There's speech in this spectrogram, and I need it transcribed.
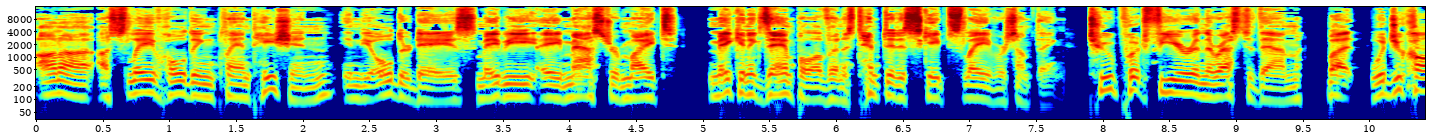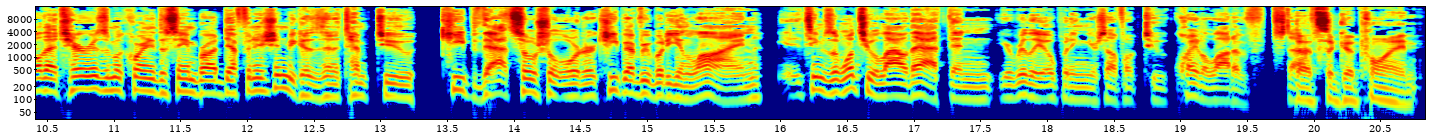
on a, a slave holding plantation in the older days, maybe a master might make an example of an attempted escaped slave or something to put fear in the rest of them. But would you call that terrorism according to the same broad definition? Because it's an attempt to keep that social order, keep everybody in line. It seems that once you allow that, then you're really opening yourself up to quite a lot of stuff. That's a good point.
